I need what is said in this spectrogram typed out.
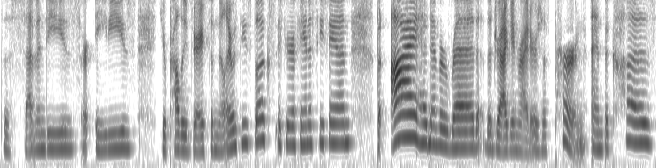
the 70s or 80s, you're probably very familiar with these books if you're a fantasy fan. But I had never read The Dragonriders of Pern. And because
